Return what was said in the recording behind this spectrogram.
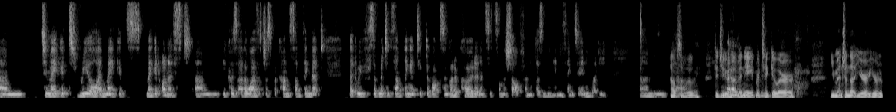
Um, to make it real and make it make it honest um, because otherwise it just becomes something that that we've submitted something and ticked a box and got a code and it sits on the shelf and it doesn't mean anything to anybody um, absolutely yeah. did you have any particular you mentioned that you're you're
